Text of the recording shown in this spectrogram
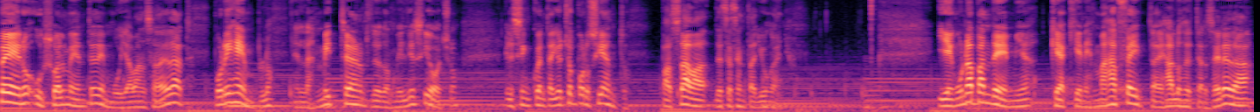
pero usualmente de muy avanzada edad. Por ejemplo, en las midterms de 2018, el 58% pasaba de 61 años. Y en una pandemia que a quienes más afecta es a los de tercera edad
